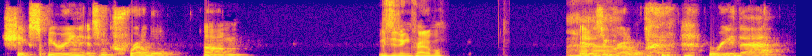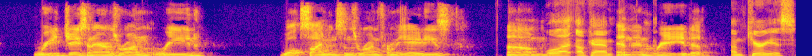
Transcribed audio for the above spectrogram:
Shakespearean. It's incredible. Um, is it incredible it is incredible. read that. Read Jason Aaron's run. Read Walt Simonson's run from the '80s. Um, Well, that, okay. I'm, and then read. I'm curious.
